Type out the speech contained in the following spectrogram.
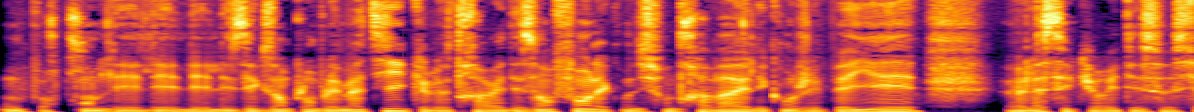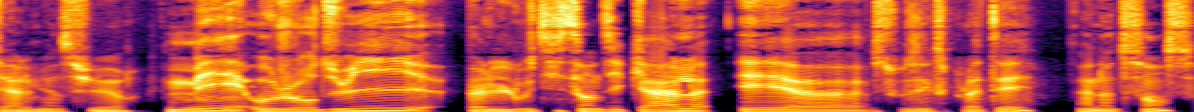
On peut reprendre les, les, les, exemples emblématiques, le travail des enfants, les conditions de travail, les congés payés, euh, la sécurité sociale, bien sûr. Mais aujourd'hui, l'outil syndical est sous-exploité à notre sens.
